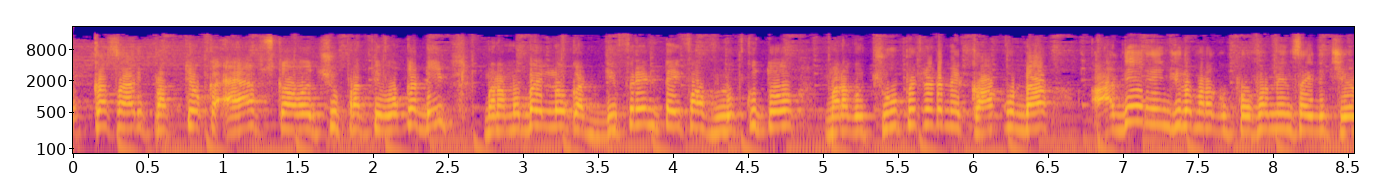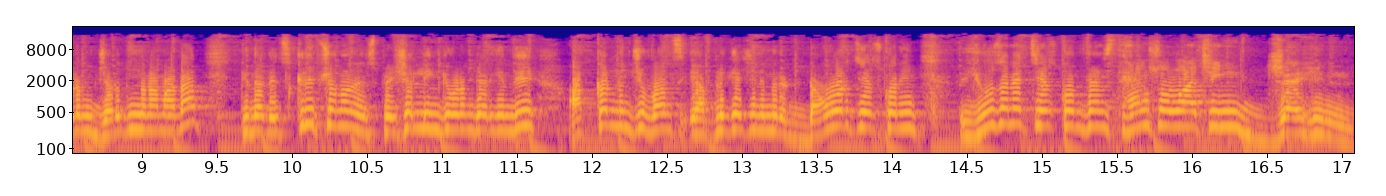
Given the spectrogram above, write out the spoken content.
ఒక్కసారి ప్రతి ఒక్క యాప్స్ కావచ్చు ప్రతి ఒక్కటి మన మొబైల్లో ఒక డిఫరెంట్ టైప్ ఆఫ్ లుక్తో మనకు చూపెట్టడమే కాకుండా అదే రేంజ్లో మనకు పర్ఫార్మెన్స్ అయితే చేయడం జరుగుతుంది అనమాట కింద డిస్క్రిప్షన్లో నేను స్పెషల్ లింక్ ఇవ్వడం జరిగింది. అక్కడ నుంచి వన్స్ ఈ అప్లికేషన్ మీరు డౌన్లోడ్ చేసుకొని యూజ్ అనేది చేసుకోండి ఫ్రెండ్స్ థ్యాంక్స్ ఫర్ వాచింగ్ జై హింద్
